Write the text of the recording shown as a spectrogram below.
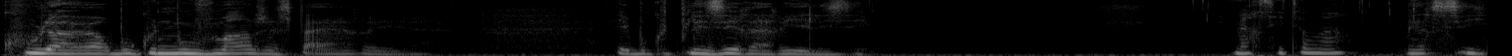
couleurs, beaucoup de mouvements, j'espère, et, et beaucoup de plaisir à réaliser. Merci Thomas. Merci.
